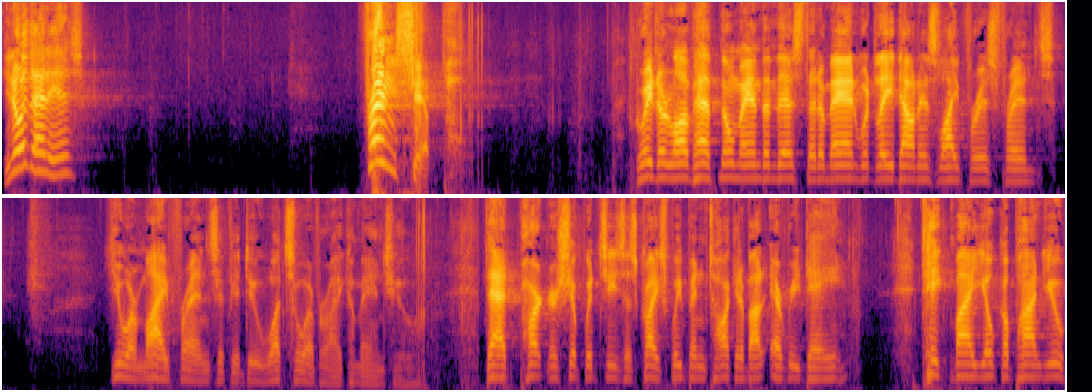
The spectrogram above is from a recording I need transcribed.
You know what that is? Friendship. Greater love hath no man than this, that a man would lay down his life for his friends. You are my friends if you do whatsoever I command you. That partnership with Jesus Christ we've been talking about every day. Take my yoke upon you,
